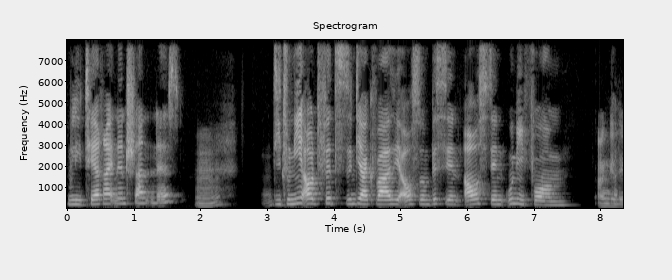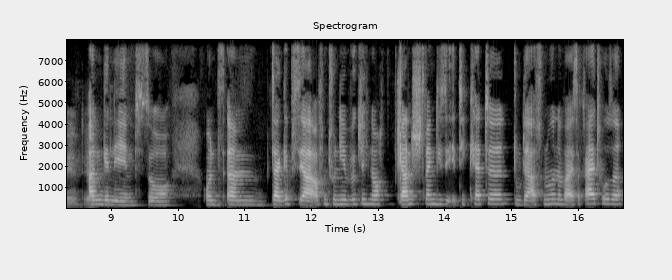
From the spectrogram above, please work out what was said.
Militärreiten entstanden ist. Mhm. Die Turnieroutfits sind ja quasi auch so ein bisschen aus den Uniformen angelehnt. Ja. Angelehnt, so. Und ähm, da gibt's ja auf dem Turnier wirklich noch ganz streng diese Etikette, du darfst nur eine weiße Reithose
